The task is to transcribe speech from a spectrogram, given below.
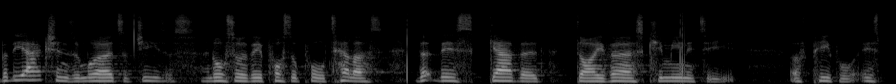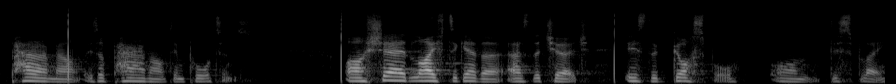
But the actions and words of Jesus and also the Apostle Paul tell us that this gathered, diverse community of people is paramount, is of paramount importance. Our shared life together as the church is the gospel on display.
